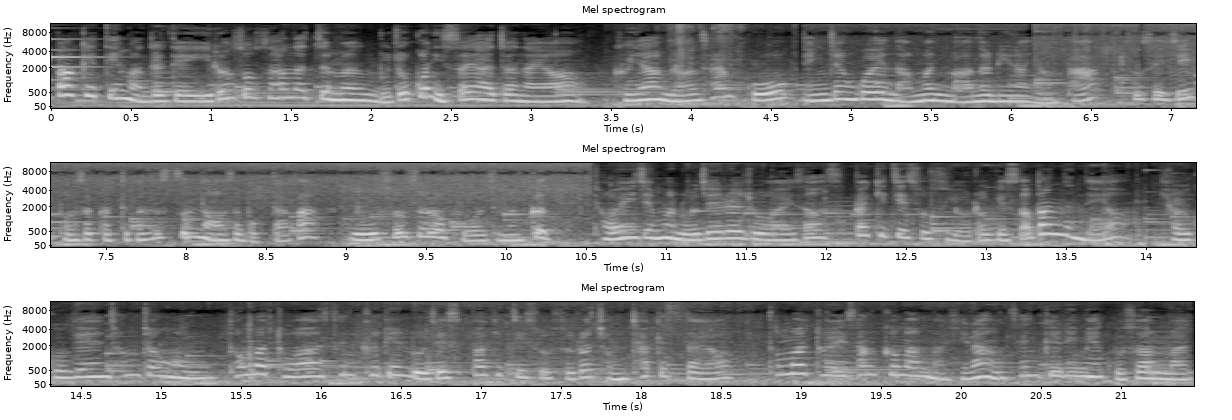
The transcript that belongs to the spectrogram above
스파게티 만들 때 이런 소스 하나쯤은 무조건 있어야 하잖아요. 그냥 면 삶고 냉장고에 남은 마늘이나 양파, 소세지, 버섯 같은 거 쓱쓱 넣어서 먹다가 요 소스로 부어주면 끝. 저희 집은 로제를 좋아해서 스파게티 소스 여러 개 써봤는데요. 결국엔 청정원 토마토와 생크림 로제 스파게티 소스로 정착했어요. 토마토의 상큼한 맛이랑 생크림의 고소한 맛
